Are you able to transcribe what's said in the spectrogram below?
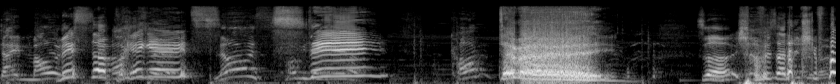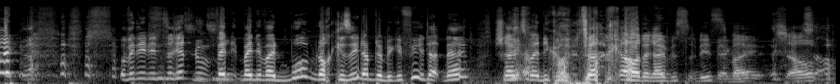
dein Maul. Mr. Hier. Los! Komm. Steh! Komm! Timmy! So, ich hoffe, es hat euch gefallen. Und wenn ihr den dritten, wenn, wenn ihr meinen Wurm noch gesehen habt, der mir gefehlt hat, ne? Schreibt es mal in die Kommentare. Haut rein, bis zum nächsten Mal. Ciao. Ciao.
